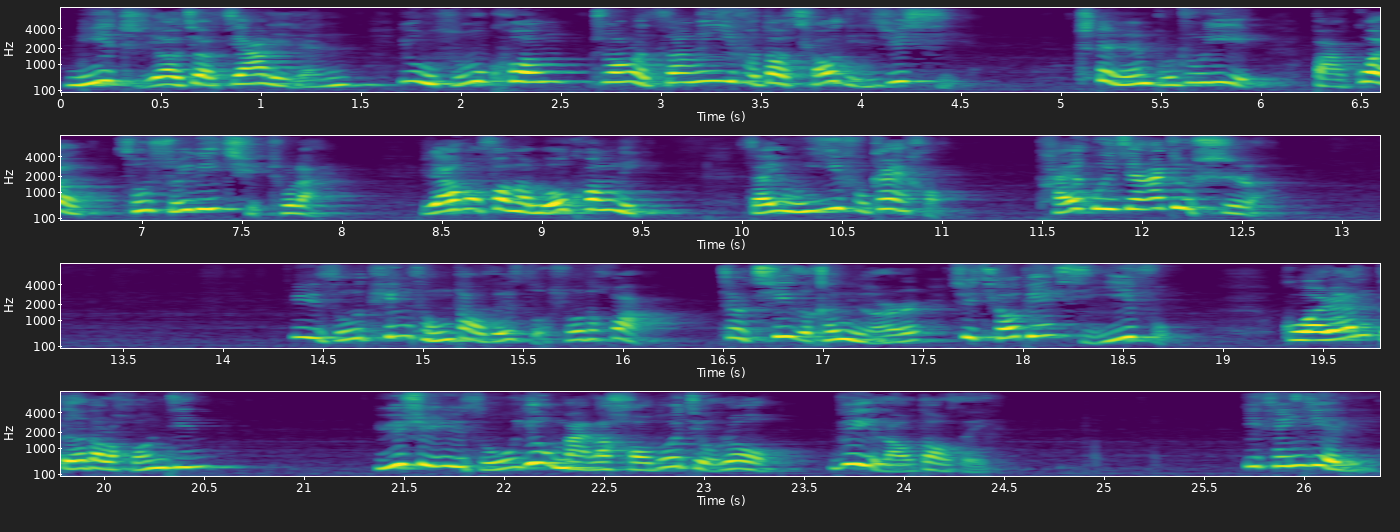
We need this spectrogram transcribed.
你只要叫家里人用竹筐装了脏衣服到桥底下去洗，趁人不注意把罐从水里取出来，然后放到箩筐里，再用衣服盖好，抬回家就是了。狱卒听从盗贼所说的话，叫妻子和女儿去桥边洗衣服，果然得到了黄金。于是狱卒又买了好多酒肉慰劳盗贼。一天夜里，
